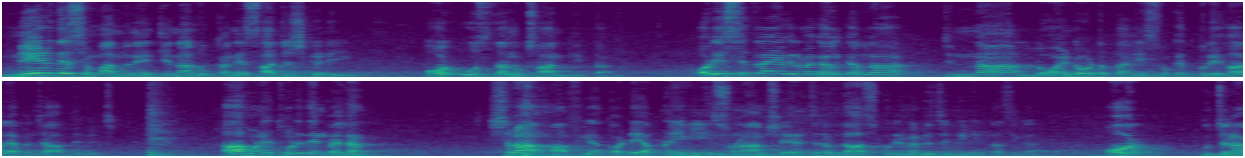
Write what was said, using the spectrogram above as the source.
ਨੇੜ ਦੇ ਸੰਬੰਧ ਨੇ, ਜਿਨ੍ਹਾਂ ਲੋਕਾਂ ਨੇ ਸਾਜ਼ਿਸ਼ ਘੜੀ ਔਰ ਉਸ ਦਾ ਨੁਕਸਾਨ ਕੀਤਾ। ਔਰ ਇਸੇ ਤਰ੍ਹਾਂ ਹੀ ਅਗਰ ਮੈਂ ਗੱਲ ਕਰ ਲਾਂ, ਜਿੰਨਾ ਲਾਅ ਐਂਡ ਆਰਡਰ ਦਾ ਇਸ ਵਕਤ ਬੁਰੇ ਹਾਲ ਹੈ ਪੰਜਾਬ ਦੇ ਵਿੱਚ ਆ ਹੁਣੇ ਥੋੜੇ ਦਿਨ ਪਹਿਲਾਂ ਸ਼ਰਾਬ ਮਾਫੀਆ ਤੁਹਾਡੇ ਆਪਣੇ ਹੀ ਸੁਨਾਮ ਸ਼ਹਿਰ ਚ ਰਵਿਦਾਸਪੁਰੇ ਮੈਂ ਵਿਜ਼ਿਟ ਵੀ ਕੀਤਾ ਸੀਗਾ। ਔਰ ਗੁਜਰਾ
